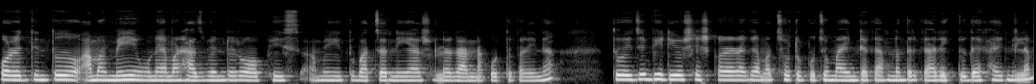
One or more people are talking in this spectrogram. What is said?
পরের দিন তো আমার মেয়ে ওনে আমার হাজব্যান্ডেরও অফিস, আমি তো বাচ্চা নিয়ে আসলে রান্না করতে পারি না। তো এই যে ভিডিও শেষ করার আগে আমার ছোটো পুচো মাইন্ডটাকে আপনাদেরকে আর একটু দেখাই নিলাম।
